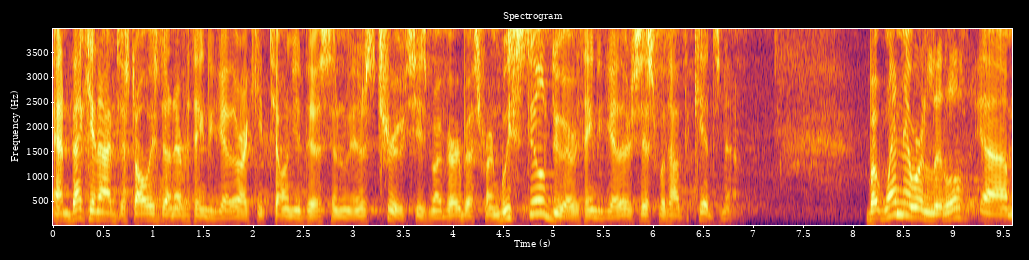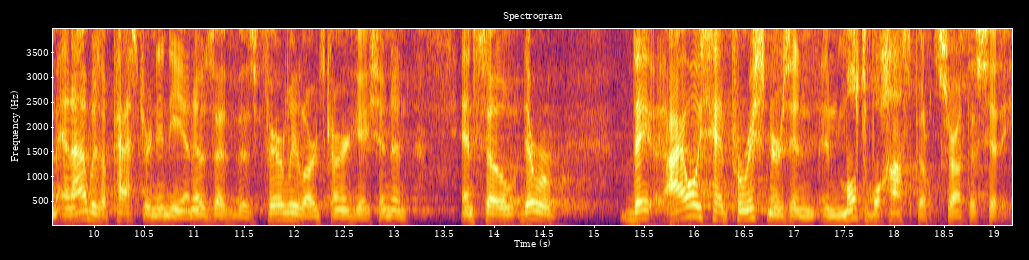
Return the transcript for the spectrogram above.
And Becky and I have just always done everything together. I keep telling you this, and it's true. She's my very best friend. We still do everything together, it's just without the kids now. But when they were little, um, and I was a pastor in Indiana, it was a, it was a fairly large congregation, and, and so there were, they, I always had parishioners in, in multiple hospitals throughout the city.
